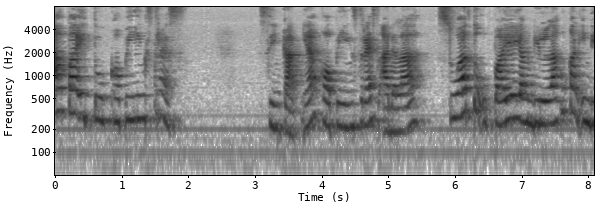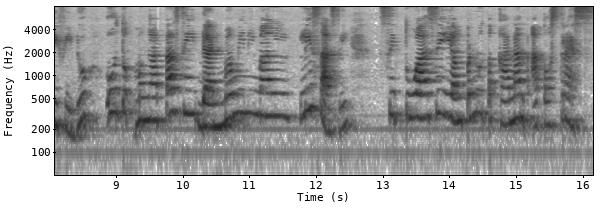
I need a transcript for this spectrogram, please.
Apa itu copying stress? Singkatnya, copying stress adalah suatu upaya yang dilakukan individu untuk mengatasi dan meminimalisasi situasi yang penuh tekanan atau stres.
